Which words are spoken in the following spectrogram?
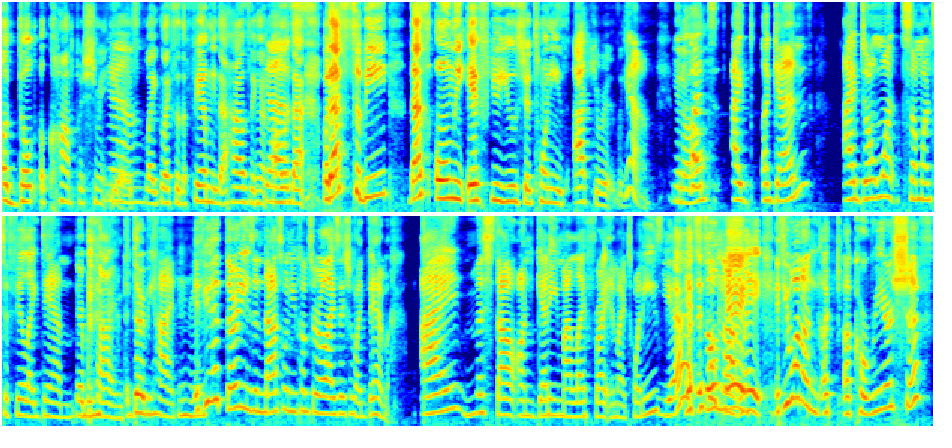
adult accomplishment Yeah. years. Like like so the family, the housing, and all of that. But that's to be that's only if you use your twenties accurately. yeah, You know, But I again, I don't want someone to feel like, damn, they're behind. they're behind. Mhm. If you hit 30s and that's when you come to realization, like, damn, I missed out on getting my life right in my 20s. yeah, It's, still okay. not late. If you want a, a, a career shift,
